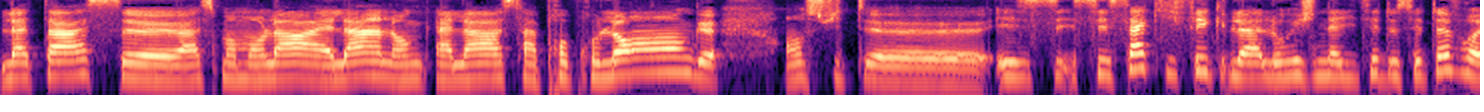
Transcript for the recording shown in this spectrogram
la tasse. euh, à ce moment-là, elle a, un lang- elle a sa propre langue. Ensuite, euh, et c'est c'est ça qui fait que la- l'originalité de cette œuvre,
